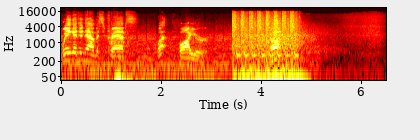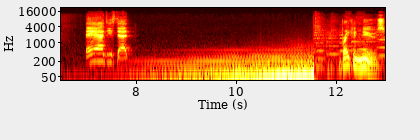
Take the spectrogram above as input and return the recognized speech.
What are you gonna do now, Mr. Krabs? What? Fire. Oh. And he's dead. Breaking news.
